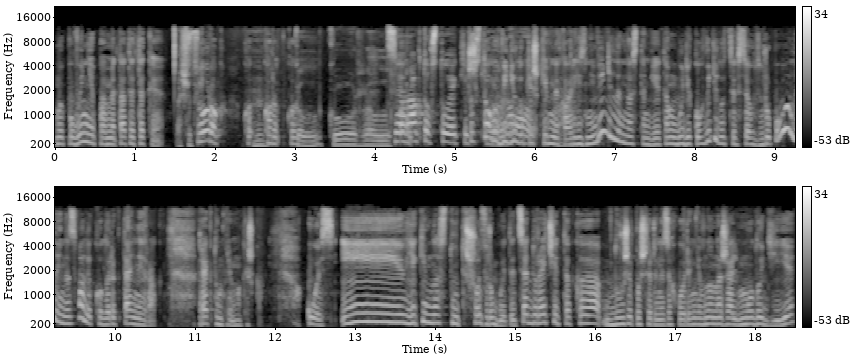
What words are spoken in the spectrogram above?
ми повинні пам'ятати таке: А що таке? 40 кор- кор- Кол- корал... Це рак товстої кишки. з того відділу кишківника різні відділи в нас там є. Там будь-якого відділу це все згрупували і назвали колоректальний рак, ректум пряма кишка. Ось і які в нас тут що зробити? Це, до речі, таке дуже поширене захворювання. Воно, на жаль, молодіє.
